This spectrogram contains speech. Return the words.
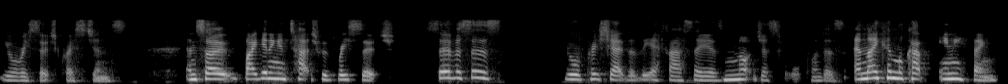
your research questions. And so by getting in touch with research services, you'll appreciate that the FRC is not just for Aucklanders and they can look up anything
